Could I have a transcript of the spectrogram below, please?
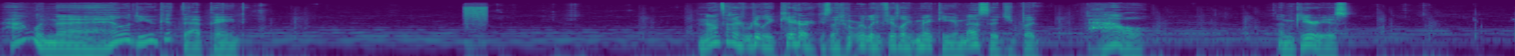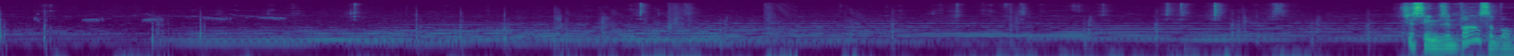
How in the hell do you get that paint? Not that I really care, because I don't really feel like making a message, but how? I'm curious. just seems impossible.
